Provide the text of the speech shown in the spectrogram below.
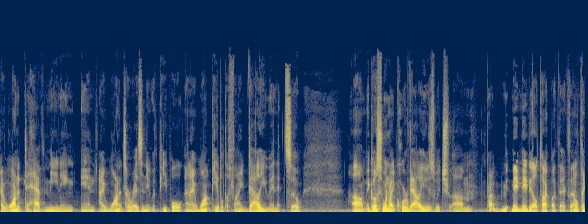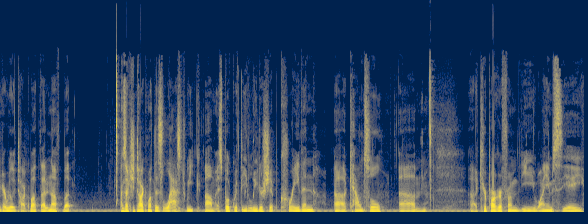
I want it to have meaning and I want it to resonate with people and I want people to find value in it. So um, it goes to one of my core values, which um, probably maybe I'll talk about that because I don't think I really talk about that enough. But I was actually talking about this last week. Um, I spoke with the Leadership Craven uh, Council. Um, uh, Kier Parker from the YMCA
